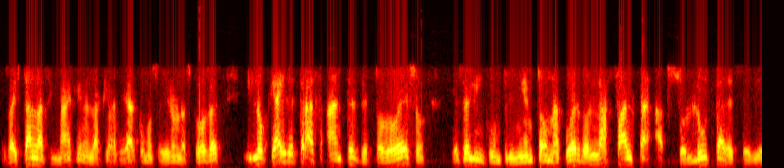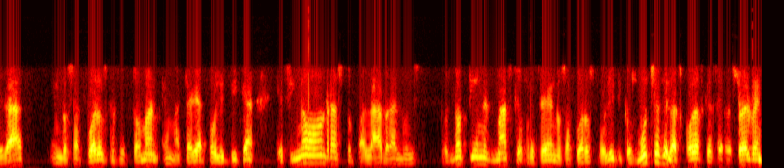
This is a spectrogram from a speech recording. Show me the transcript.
Pues ahí están las imágenes, la claridad, cómo se dieron las cosas y lo que hay detrás antes de todo eso es el incumplimiento a un acuerdo, la falta absoluta de seriedad en los acuerdos que se toman en materia política, que si no honras tu palabra, Luis, pues no tienes más que ofrecer en los acuerdos políticos. Muchas de las cosas que se resuelven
